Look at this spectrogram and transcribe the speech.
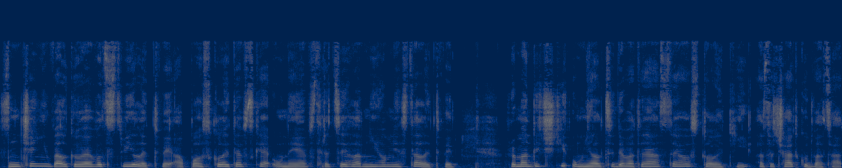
zničení velkovévodství Litvy a Polsko-Litevské unie v srdci hlavního města Litvy, romantičtí umělci 19. století a začátku 20.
